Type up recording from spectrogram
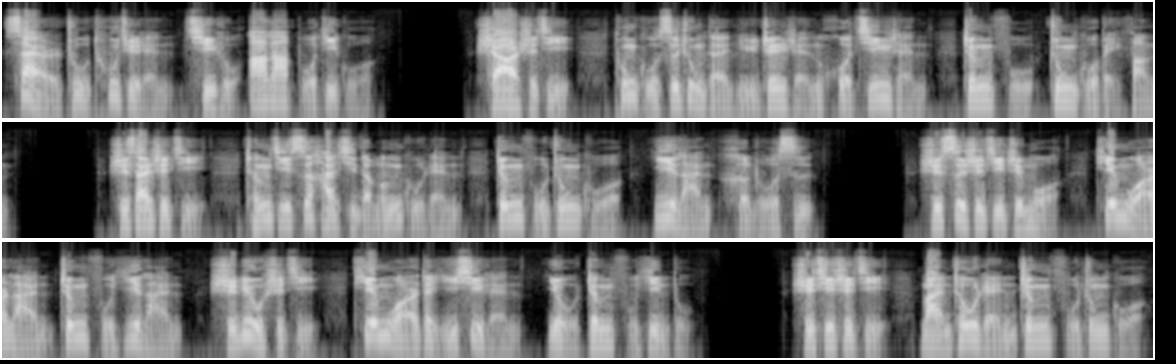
塞尔柱突厥人侵入阿拉伯帝国；十二世纪，通古斯众的女真人或金人征服中国北方；十三世纪，成吉思汗系的蒙古人征服中国、伊兰和罗斯；十四世纪之末，帖木儿兰征服伊兰；十六世纪，帖木儿的一系人又征服印度；十七世纪，满洲人征服中国。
